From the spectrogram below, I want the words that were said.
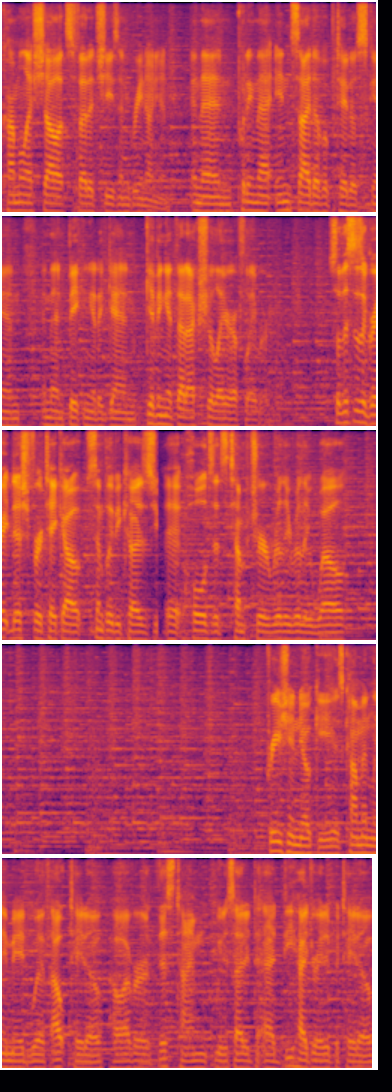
caramelized shallots, feta cheese, and green onion. And then putting that inside of a potato skin and then baking it again, giving it that extra layer of flavor. So this is a great dish for takeout simply because it holds its temperature really, really well. Parisian gnocchi is commonly made without potato. However, this time we decided to add dehydrated potato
